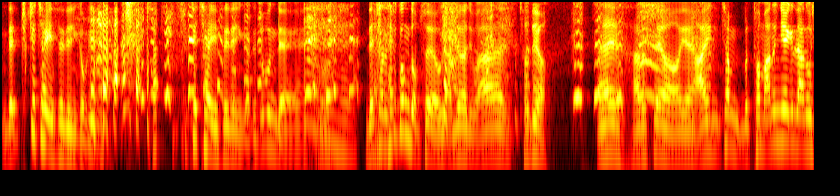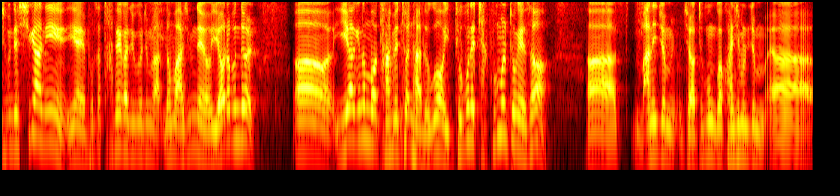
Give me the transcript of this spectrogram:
내 축제 차에 있어야 되니까, 우리는. 축제 차에 있어야 되니까, 그 좁은데. 어? 내 차는 뚜껑도 없어요. 여기 앉아가지고. 아, 저도요. 에이, 알았어요. 예. 아니, 참, 더 많은 얘기를 나누고 싶은데 시간이, 예, 벌써 다 돼가지고 좀 아- 너무 아쉽네요. 여러분들, 어, 이야기는 뭐 다음에 또 놔두고 이두 분의 작품을 통해서, 어, 많이 좀, 저 두 분과 관심을 좀, 어,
